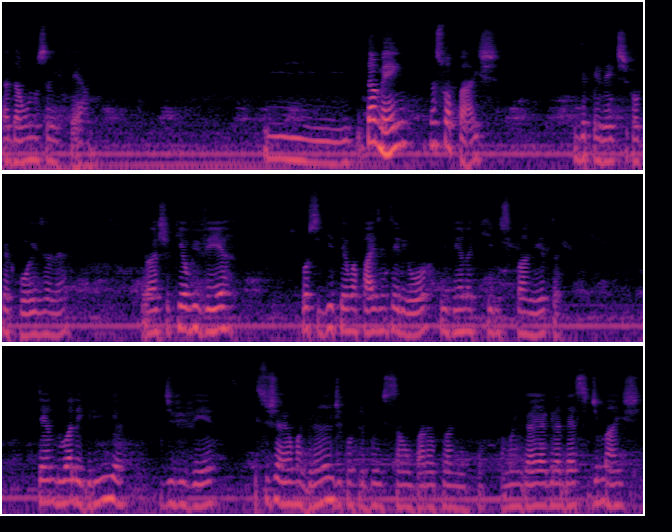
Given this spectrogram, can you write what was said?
cada um no seu inferno. E também na sua paz, independente de qualquer coisa, né? Eu acho que eu viver, conseguir ter uma paz interior, vivendo aqui nesse planeta, tendo alegria de viver, isso já é uma grande contribuição para o planeta. A Mãe Gaia agradece demais.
